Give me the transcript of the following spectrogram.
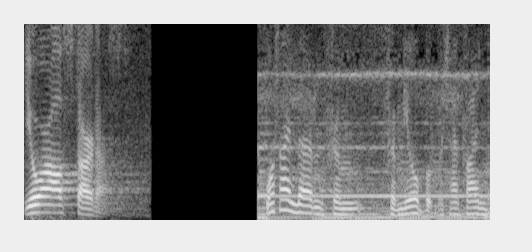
You are all stardust. What I learned from, from your book, which I find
